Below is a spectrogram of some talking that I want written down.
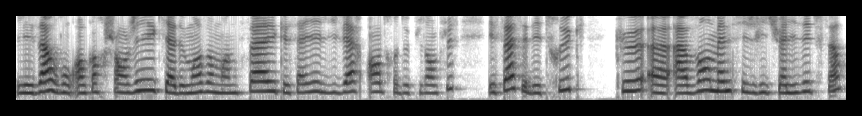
les arbres ont encore changé, qu'il y a de moins en moins de feuilles, que ça y est, l'hiver entre de plus en plus. Et ça, c'est des trucs que euh, avant, même si je ritualisais tout ça,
